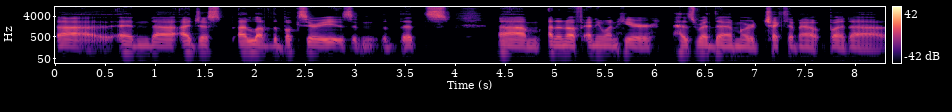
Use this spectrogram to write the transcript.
Uh, and uh, I just, I love the book series. And that's, um, I don't know if anyone here has read them or checked them out, but, uh,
